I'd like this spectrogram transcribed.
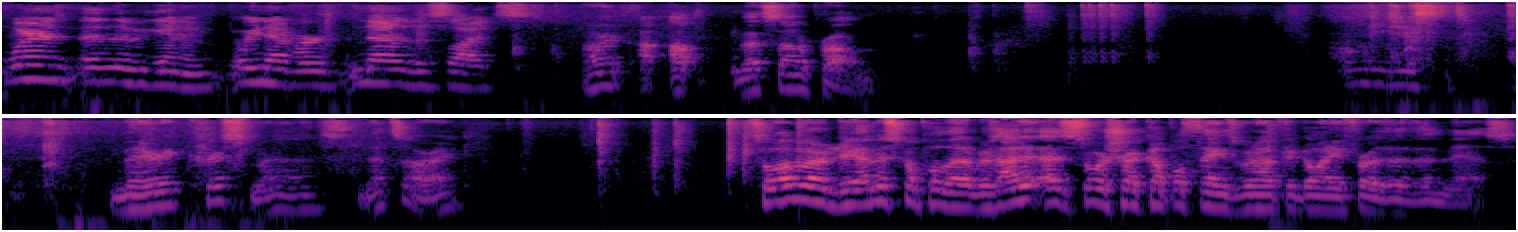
we're in, the beginning. We never, none of the slides. All right, I, I, that's not a problem. Let me just. Merry Christmas. That's all right. So what I'm going to do, I'm just going to pull that up. I, I just want to show a couple things. We don't have to go any further than this.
